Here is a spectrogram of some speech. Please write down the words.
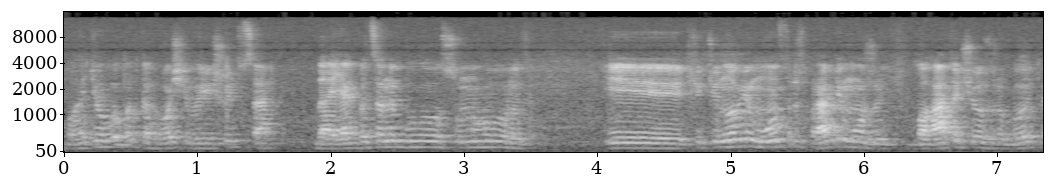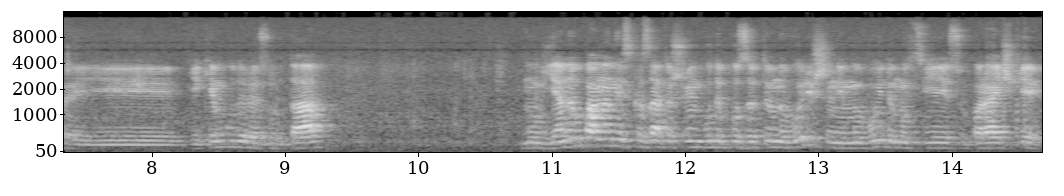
в багатьох випадках гроші вирішують все. Да, як би це не було сумно говорити. І тютюнові монстри справді можуть багато чого зробити, і яким буде результат. Ну, я не впевнений сказати, що він буде позитивно вирішений. Ми вийдемо з цієї суперечки,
